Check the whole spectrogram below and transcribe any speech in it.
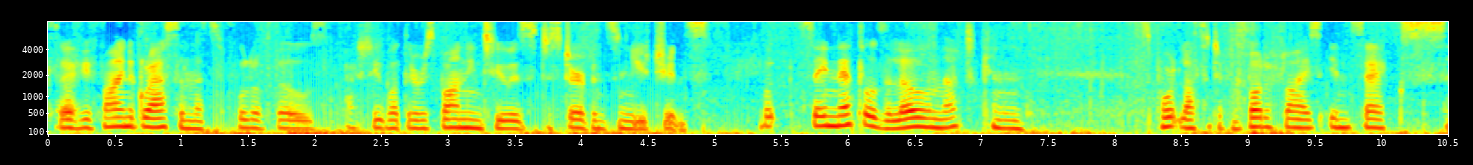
So if you find a grassland that's full of those, actually what they're responding to is disturbance in nutrients. But say nettles alone, that can support lots of different butterflies, insects,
